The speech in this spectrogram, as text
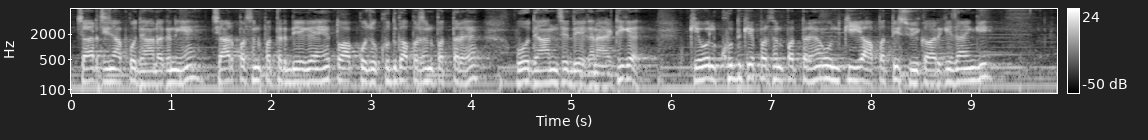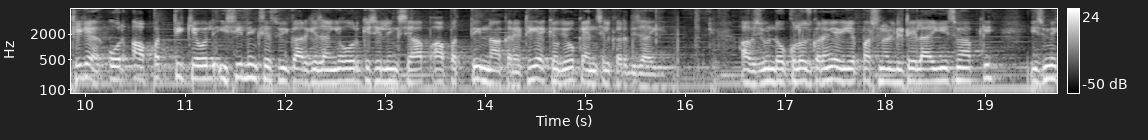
चार चीज़ें आपको ध्यान रखनी है। चार प्रश्न पत्र दिए गए हैं तो आपको जो खुद का प्रश्न पत्र है, वो ध्यान से देखना है, ठीक है? केवल खुद के प्रश्न पत्र हैं, उनकी आपत्ति स्वीकार की जाएँगी, ठीक है? और आपत्ति केवल इसी लिंक से स्वीकार की जाएँगी, और किसी लिंक से आप आपत्ति ना करें, ठीक है? क्योंकि वो कैंसिल कर दी जाएगी। आप इस विंडो क्लोज करेंगे, ये पर्सनल डिटेल आएगी इसमें आपकी। इसमें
